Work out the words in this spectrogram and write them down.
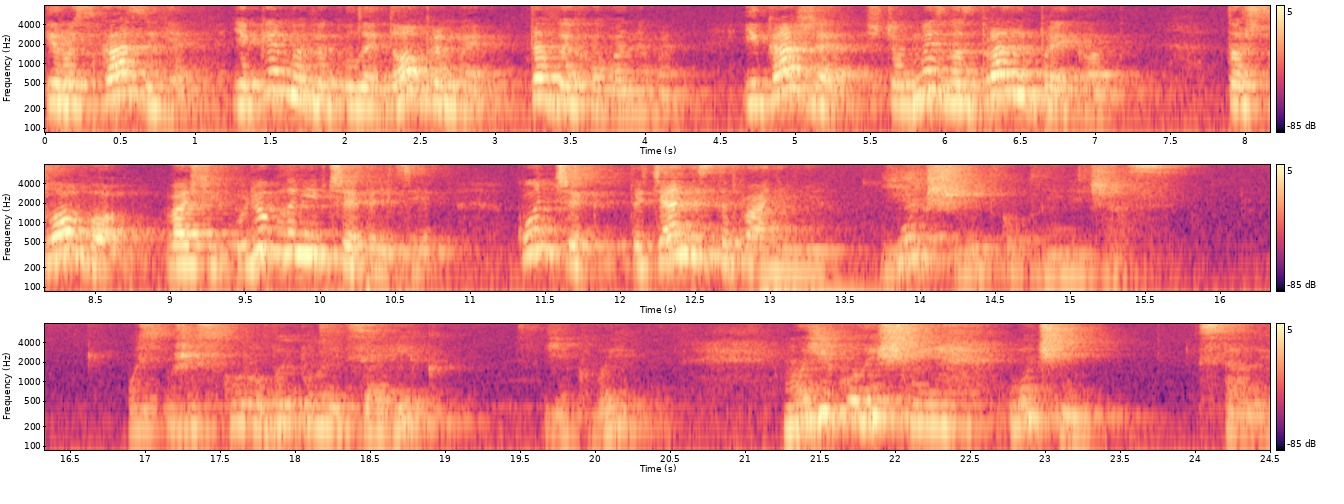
і розказує, якими ви були добрими та вихованими. І каже, щоб ми з вас брали приклад. Тож слово вашій улюбленій вчительці, Кунчик Тетяні Степанівні. Як швидко плине час. Ось уже скоро виповниться рік, як ви, мої колишні учні, стали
